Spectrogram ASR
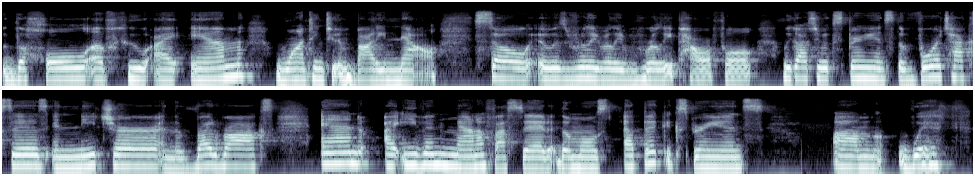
the whole of who I am wanting to embody now. So it was really, really, really powerful. We got to experience the vortexes in nature and the red rocks. And I even manifested the most epic experience um, with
